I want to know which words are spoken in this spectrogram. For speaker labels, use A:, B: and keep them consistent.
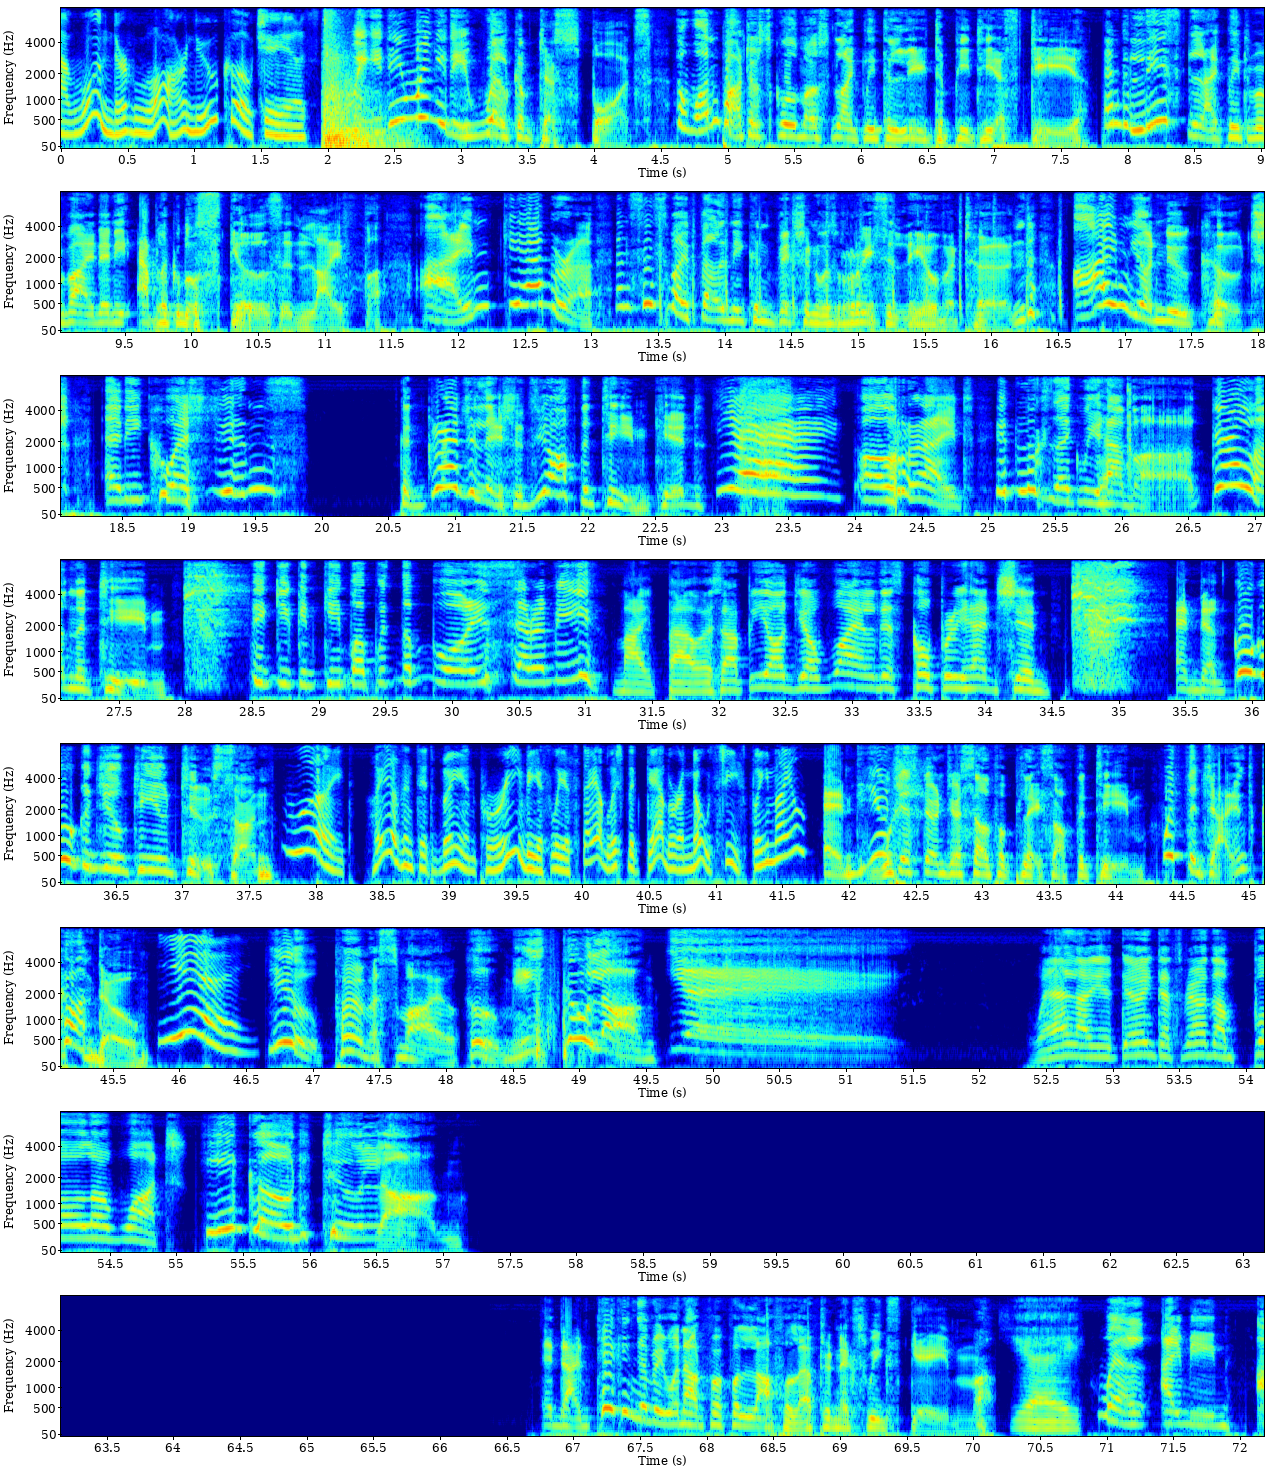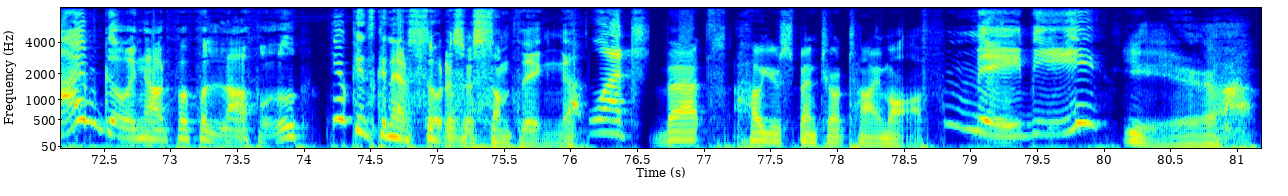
A: I wonder who our new coach is.
B: Wiggity wiggity, welcome to sports. The one part of school most likely to lead to PTSD, and least likely to provide any applicable skills in life. I'm Gamera, and since my felony conviction was recently overturned, I'm your new coach. Any questions? Congratulations, you're off the team, kid. Yay! Alright, it looks like we have a girl on the team. Think you can keep up with the boys, Seremy? My powers are beyond your wildest comprehension. And a goo goo to you too, son.
A: Right. Hasn't it been previously established that Gamera knows she's female?
B: And you just earned yourself a place off the team with the giant condo.
A: Yay!
B: You, Perma-Smile. Who, me? Go long. Yay! Well, are you going to throw the ball or what? He goed too long. And I'm taking everyone out for falafel after next week's game. Yay. Well, I mean, I'm going out for falafel. You kids can have sodas or something. What?
C: That's how you spent your time off.
B: Maybe.
C: Yeah.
